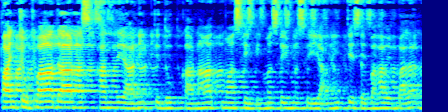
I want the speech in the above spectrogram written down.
පංච උපාදානස්කන්දය අනිත්‍ය දුක් අනාත්මාසේ විමසීමසේ අනිත්‍ය ස්භාව බලන්න.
